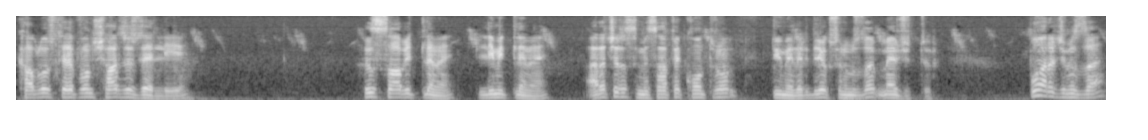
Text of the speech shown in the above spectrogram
kablosuz telefon şarj özelliği, hız sabitleme, limitleme, araç arası mesafe kontrol düğmeleri direksiyonumuzda mevcuttur. Bu aracımızda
